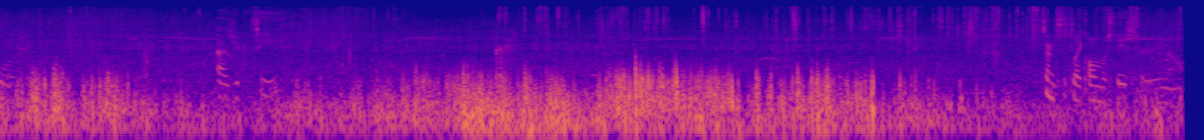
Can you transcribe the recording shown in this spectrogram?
Oreo. As you can see. Since it's like almost Easter, you know.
